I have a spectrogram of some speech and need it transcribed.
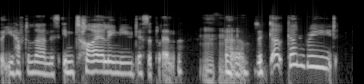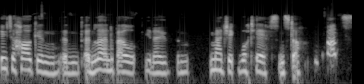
that you have to learn this entirely new discipline. hmm Um, so go go and read Uta Hagen and and learn about you know the magic what ifs and stuff. What?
